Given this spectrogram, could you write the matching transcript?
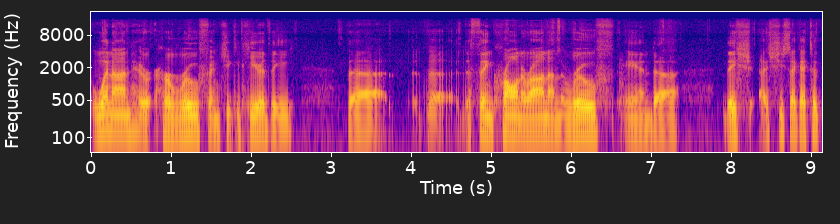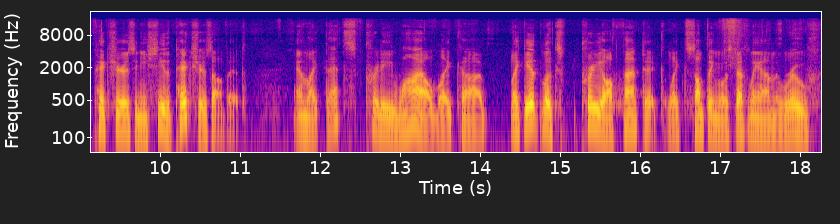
went on her, her roof, and she could hear the the the the thing crawling around on the roof, and uh, they sh- she's like I took pictures, and you see the pictures of it, and like that's pretty wild. Like uh, like it looks pretty authentic. Like something was definitely on the roof,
